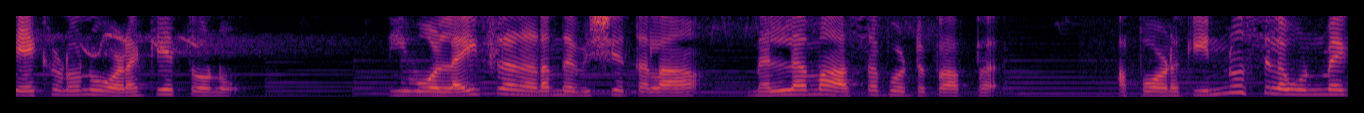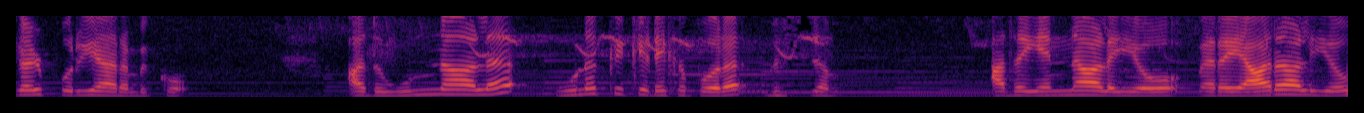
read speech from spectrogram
கேட்கணும்னு உனக்கே தோணும். நீ உன் லைஃப்பில் நடந்த விஷயத்தெல்லாம் மெல்லமாக அசை போட்டு பார்ப்ப. அப்போ உனக்கு இன்னும் சில உண்மைகள் புரிய ஆரம்பிக்கும். அது உன்னால் உனக்கு கிடைக்க போகிற விஸ்டம் அதை என்னாலேயோ வேற யாராலேயோ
